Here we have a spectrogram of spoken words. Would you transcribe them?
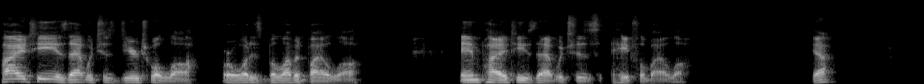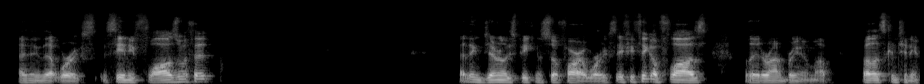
Piety is that which is dear to Allah, or what is beloved by Allah. Impiety is that which is hateful by Allah. Yeah, I think that works. See any flaws with it? I think generally speaking, so far it works. If you think of flaws later on, bring them up. But let's continue.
